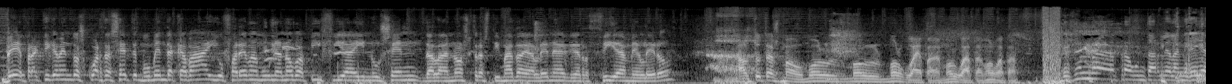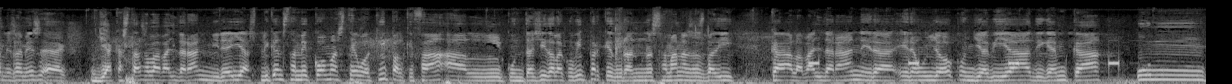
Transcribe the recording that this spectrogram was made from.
Bé, pràcticament dos quarts de set, moment d'acabar i ho farem amb una nova pífia innocent de la nostra estimada Helena García Melero. El tot es mou, molt, molt, molt guapa, molt guapa, molt guapa. Deixa'm preguntar-li a la Mireia, a més a més, eh, ja que estàs a la Vall d'Aran, Mireia, explica'ns també com esteu aquí pel que fa al contagi de la Covid, perquè durant unes setmanes es va dir que la Vall d'Aran era, era un lloc on hi havia, diguem que, un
